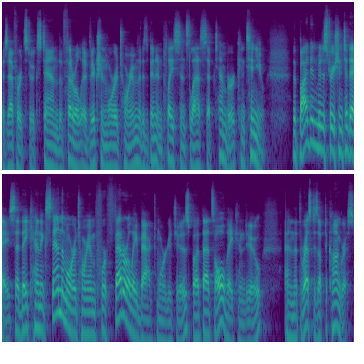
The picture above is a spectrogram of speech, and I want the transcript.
As efforts to extend the federal eviction moratorium that has been in place since last September continue. The Biden administration today said they can extend the moratorium for federally backed mortgages, but that's all they can do, and that the rest is up to Congress.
